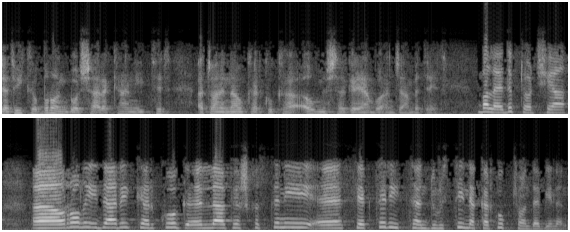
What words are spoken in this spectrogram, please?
جاتوی کە بڕۆن بۆ شارەکانی تر ئەتوانە ناو کەرککە ئەو نشتەرگەیان بۆ ئەنجام بدرێت. بەڵێ دکتۆر چیە ڕۆڵی ئیداری کەرکک لە پێشخستنی سێکتەری تەندروستی لە کەرکک چۆن دەبینن؟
